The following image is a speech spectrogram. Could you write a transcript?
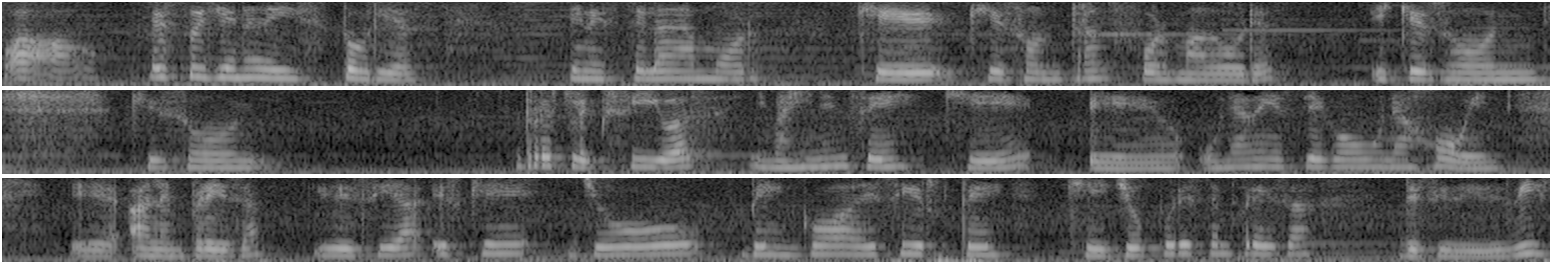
¡Wow! Estoy llena de historias en Estela de Amor que, que son transformadoras y que son, que son reflexivas. Imagínense que eh, una vez llegó una joven eh, a la empresa y decía, es que yo vengo a decirte que yo por esta empresa decidí vivir.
